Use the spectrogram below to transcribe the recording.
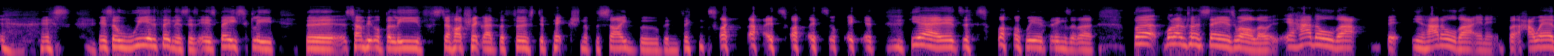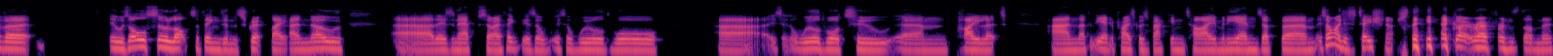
it's it's a weird thing. This is is basically the some people believe Star Trek had the first depiction of the side boob and things like that. It's it's weird. Yeah, it's, it's a lot of weird things like that. But what I'm trying to say as well, though, it had all that bit, you know, had all that in it. But however, there was also lots of things in the script. Like I know uh, there's an episode. I think there's a it's a World War. Uh, it's like a World War Two um, pilot, and I think the Enterprise goes back in time, and he ends up. Um, it's on my dissertation actually. I got it referenced on there,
